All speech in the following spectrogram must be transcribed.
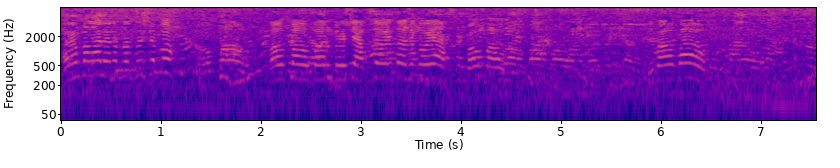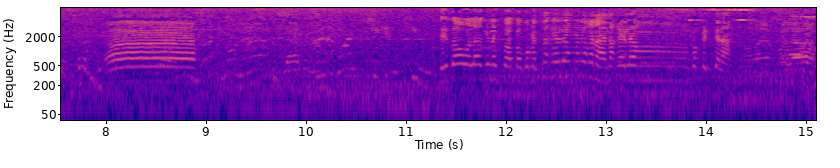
Anong pangalan ng barbershop mo? Pau Pau. Pau Pau Barbershop. So ito si Kuya. Pau Pau. Si Pau Pau. Ah, dito ako lagi nagpapagupit. Nakailang ano ka na? Nakailang gupit ka na? Wala.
